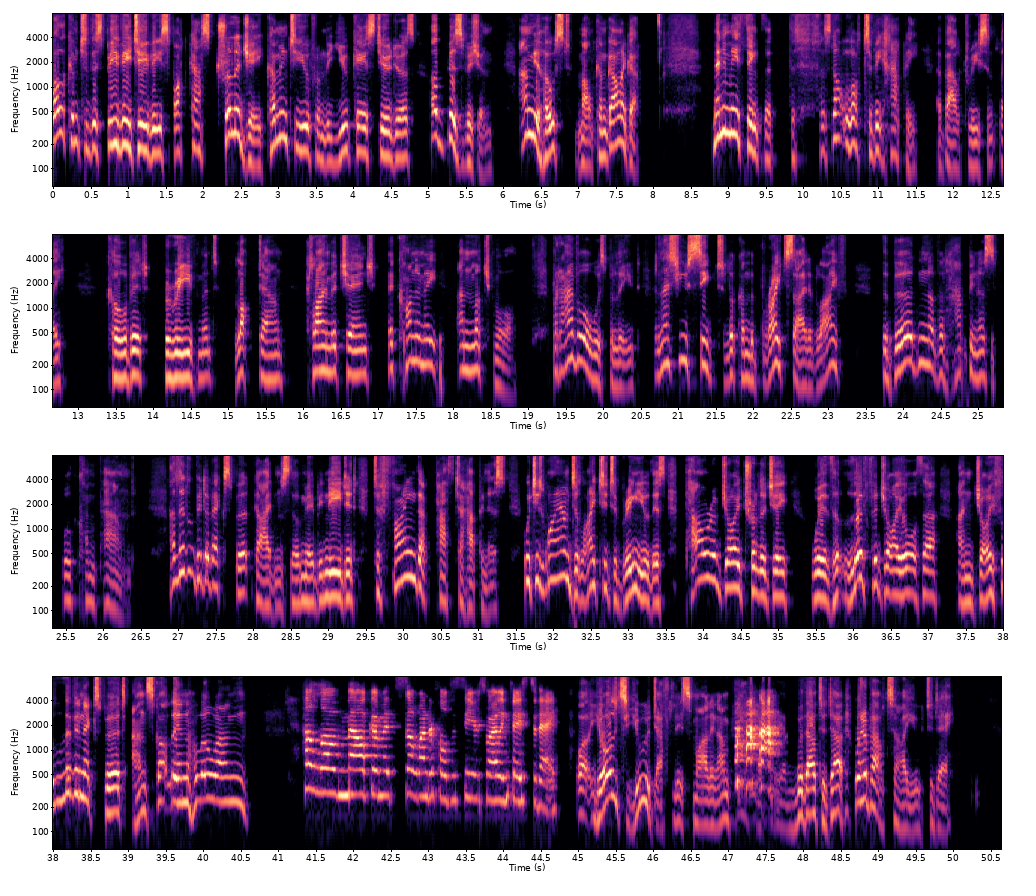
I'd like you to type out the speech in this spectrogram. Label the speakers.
Speaker 1: Welcome to this BVTV Spotcast trilogy coming to you from the UK studios of BizVision. I'm your host, Malcolm Gallagher. Many may think that there's not a lot to be happy about recently COVID, bereavement, lockdown, climate change, economy, and much more. But I've always believed unless you seek to look on the bright side of life, the burden of unhappiness will compound. A little bit of expert guidance, though, may be needed to find that path to happiness, which is why I'm delighted to bring you this Power of Joy trilogy with Live for Joy author and joyful living expert, Anne Scotland. Hello, Anne.
Speaker 2: Hello, Malcolm. It's so wonderful to see your smiling face today.
Speaker 1: Well, yours, you were definitely smiling. I'm uh, without a doubt. Whereabouts are you today?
